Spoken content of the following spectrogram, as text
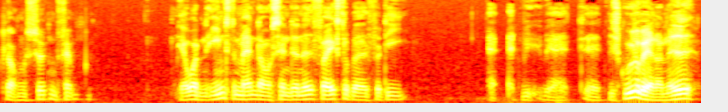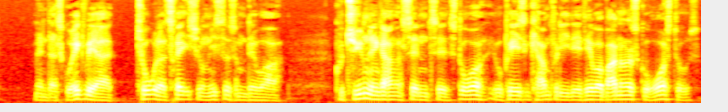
kl. 17.15. Jeg var den eneste mand, der var sendt ned for Ekstrabladet, fordi at, vi, at, at vi skulle jo være dernede, men der skulle ikke være to eller tre journalister, som det var kutumen engang at sende til store europæiske kampe, fordi det, det var bare noget, der skulle overstås.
